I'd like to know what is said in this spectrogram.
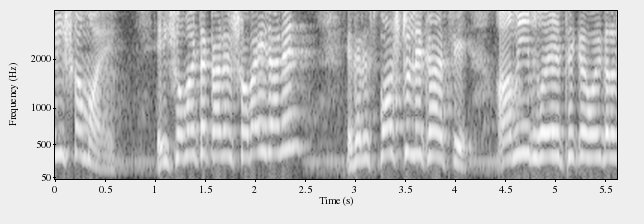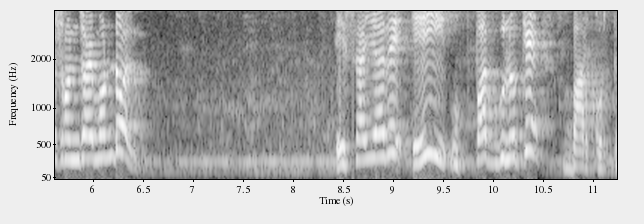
এই সময়, এই সময়টা কারের সবাই জানেন? এখানে স্পষ্ট লেখা আছে, আমির হয়ে থেকে হয়ে গেল সঞ্জয় মণ্ডল। এসআইআরে এই উৎপাদগুলোকে বার করতে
